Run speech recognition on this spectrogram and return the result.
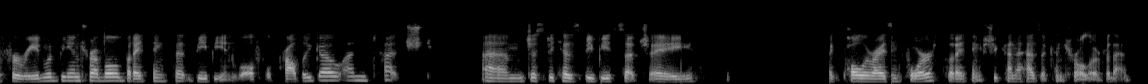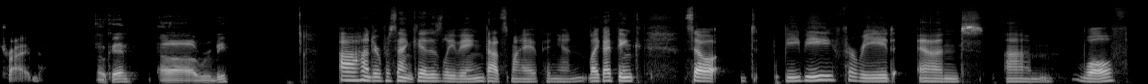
Farid would be in trouble, but I think that BB and Wolf will probably go untouched, um, just because BB's such a like polarizing force that I think she kind of has a control over that tribe. Okay, uh, Ruby. A hundred percent kid is leaving. That's my opinion. Like I think so. BB, Farid, and um, Wolf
